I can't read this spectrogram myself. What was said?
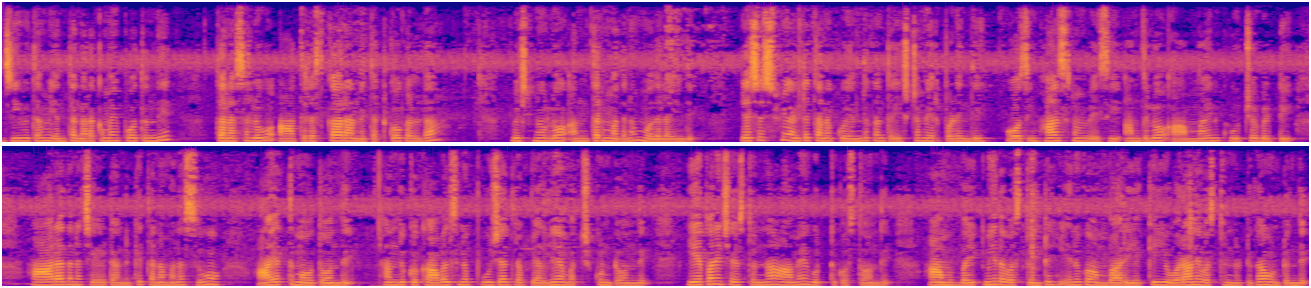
జీవితం ఎంత నరకమైపోతుంది? తనసలు ఆ తిరస్కారాన్ని తట్టుకోగలడా? విష్ణులో అంతర్మదనం మొదలైంది. యశస్వి అంటే తనకు ఎందుకంత ఇష్టం ఏర్పడింది? ఓ సింహాసనం వేసి అందులో ఆ అమ్మాయిని కూర్చోబెట్టి ఆరాధన చేయటానికి తన మనసు ఆయత్తమవుతోంది. అందుకు కావలసిన పూజా ద్రవ్యాలని అమర్చుకుంటోంది. ఏ పని చేస్తున్నా ఆమె గుర్తుకొస్తోంది. ఆమె బైక్ మీద వస్తుంటే ఏనుగు అంబారి ఎక్కి యువరాని వస్తున్నట్టుగా ఉంటుంది.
